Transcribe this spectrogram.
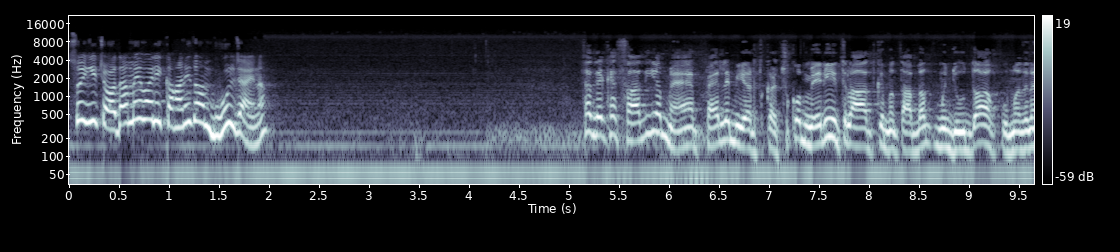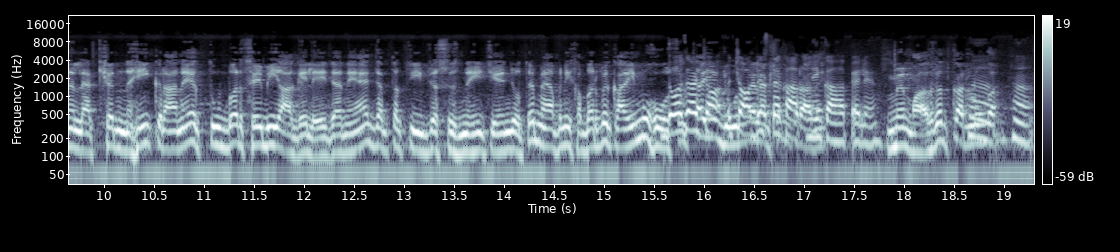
सो ये चौदह मई वाली कहानी तो हम भूल जाए ना। अच्छा, देखे सादिया मैं पहले भी अर्थ कर चुका मेरी इतलात के मुताबिक मौजूदा हुकूमत ने इलेक्शन नहीं कराने अक्टूबर से भी आगे ले जाने हैं जब तक चीफ जस्टिस नहीं चेंज होते मैं अपनी खबर पे कायम हूँ हो सकता है मैं माजरत कर हाँ, लूँगा। हाँ, हाँ।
